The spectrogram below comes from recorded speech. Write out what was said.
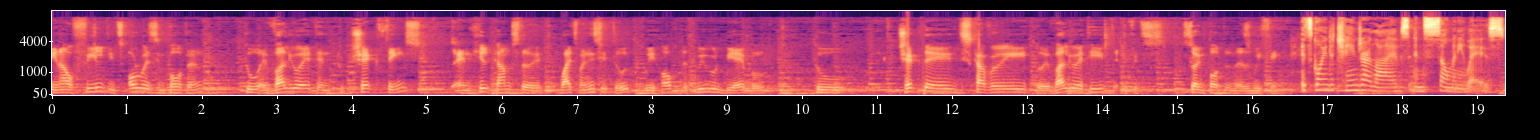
In our field, it's always important to evaluate and to check things. And here comes the Weizmann Institute. We hope that we will be able to check the discovery, to evaluate it, if it's so important as we think. It's going to change our lives in so many ways.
